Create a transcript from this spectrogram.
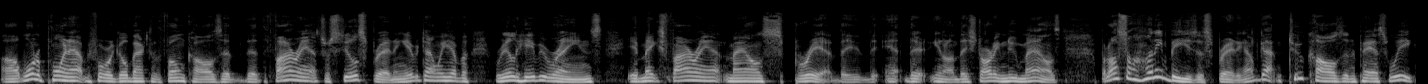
I uh, want to point out before we go back to the phone calls that, that the fire ants are still spreading. Every time we have a really heavy rains, it makes fire ant mounds spread. They, they, you know, they're starting new mounds, but also honeybees are spreading. I've gotten two calls in the past week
